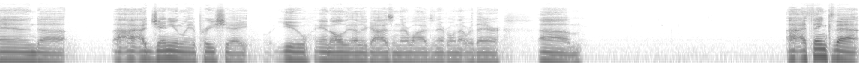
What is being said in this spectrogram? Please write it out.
And uh, I, I genuinely appreciate you and all the other guys and their wives and everyone that were there. Um, I I think that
